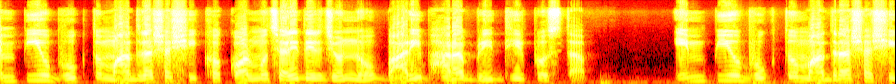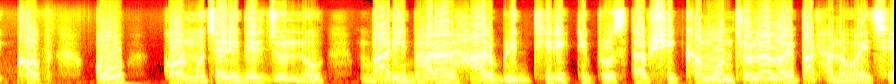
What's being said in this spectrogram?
এমপিও ভুক্ত মাদ্রাসা শিক্ষক কর্মচারীদের জন্য বাড়ি ভাড়া বৃদ্ধির প্রস্তাব। এমপিও ভুক্ত মাদ্রাসা শিক্ষক ও কর্মচারীদের জন্য বাড়ি ভাড়ার হার বৃদ্ধির একটি প্রস্তাব শিক্ষা মন্ত্রণালয়ে পাঠানো হয়েছে।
